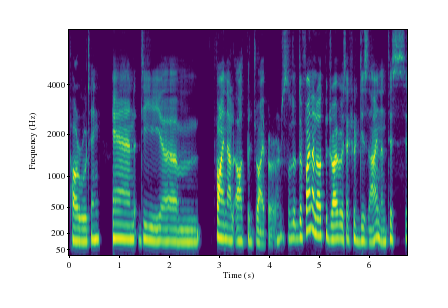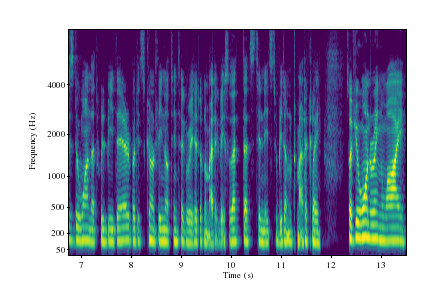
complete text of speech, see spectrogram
power routing and the um, final output driver. So the, the, final output driver is actually designed and this is the one that will be there but it's currently not integrated automatically. So that that still needs to be done automatically. So if you're wondering why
